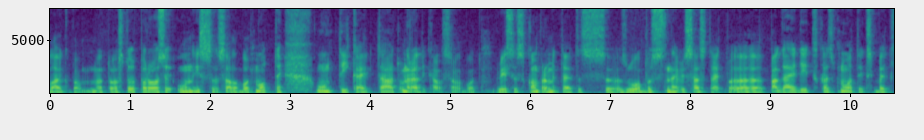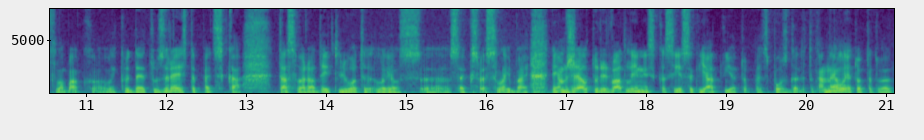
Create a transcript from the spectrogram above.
laiku pamatot osteoporozi un salabot muti, un tikai tādu, un radikāli salabot visas kompromitētas zobus, nevis astēt pagaidīt, kas notiks, bet labāk likvidēt uzreiz, tāpēc, ka tas var radīt ļoti liels uh, sekas veselībai. Diemžēl tur ir vadlīnijas, kas iesaka, ja, ja tu pēc pusgada nelieto, tad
